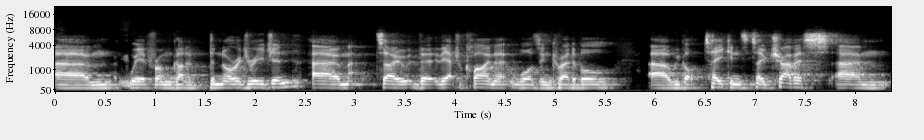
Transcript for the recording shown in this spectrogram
Um, we're from kind of the Norwich region, um, so the the actual climate was incredible. Uh, we got taken. So Travis um,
